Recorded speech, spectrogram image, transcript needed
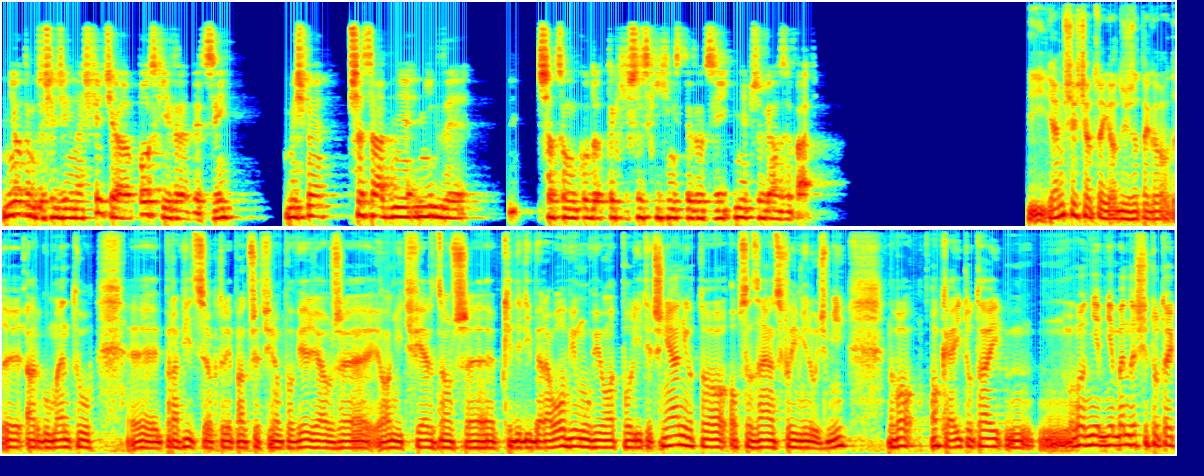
nie o tym, co się dzieje na świecie, ale o polskiej tradycji, myśmy przesadnie nigdy szacunku do tych wszystkich instytucji nie przywiązywali. Ja bym się chciał tutaj odnieść do tego y, argumentu y, prawicy, o której pan przed chwilą powiedział, że oni twierdzą, że kiedy liberałowie mówią o politycznianiu, to obsadzają swoimi ludźmi. No bo okej, okay, tutaj mm, no nie, nie będę się tutaj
